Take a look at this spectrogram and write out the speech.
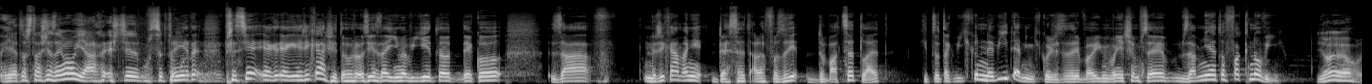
je to strašně zajímavé. Já ještě se k tomu... Je to, přesně, jak, jak říkáš, je to hrozně zajímavé. Je to jako za, neříkám ani 10, ale v podstatě 20 let je to takový jako nevýdaný, jako, že se tady bavíme o něčem, co je, za mě je to fakt nový. Jo, jo,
